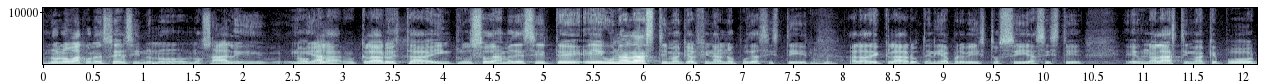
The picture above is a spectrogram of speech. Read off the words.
no lo va a conocer si no, no, no sale. y- no, viaja. claro, claro está. Incluso déjame decirte, eh, una lástima que al final no pude asistir a la de Claro. Tenía previsto, sí, asistir. Es una lástima que por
